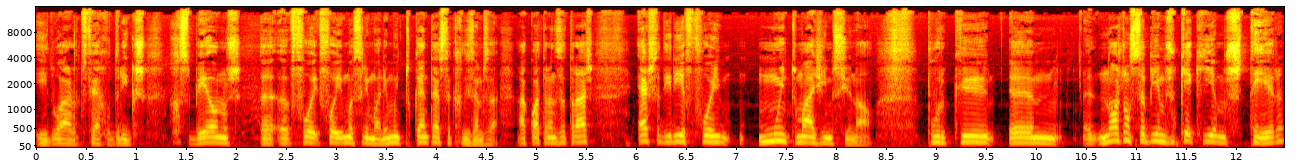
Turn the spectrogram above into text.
eh, Eduardo Ferro Rodrigues, recebeu-nos. Eh, foi, foi uma cerimónia muito tocante, essa que realizamos há, há 4 anos atrás. Esta, diria, foi muito mais emocional, porque hum, nós não sabíamos o que é que íamos ter.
